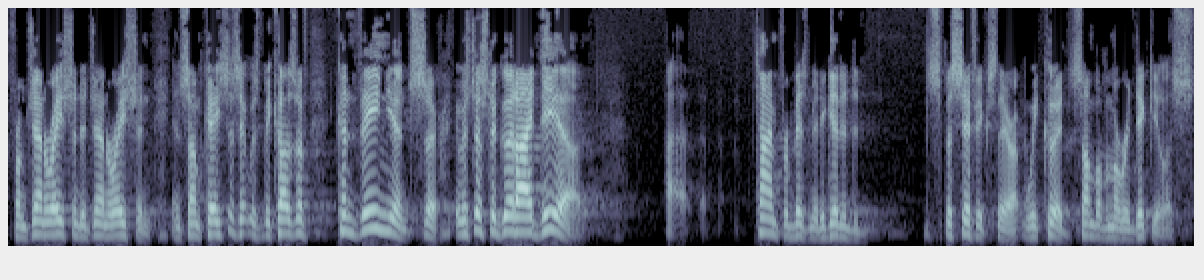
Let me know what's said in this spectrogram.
from generation to generation. In some cases, it was because of convenience, it was just a good idea. Uh, time forbids me to get into specifics there. We could, some of them are ridiculous.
